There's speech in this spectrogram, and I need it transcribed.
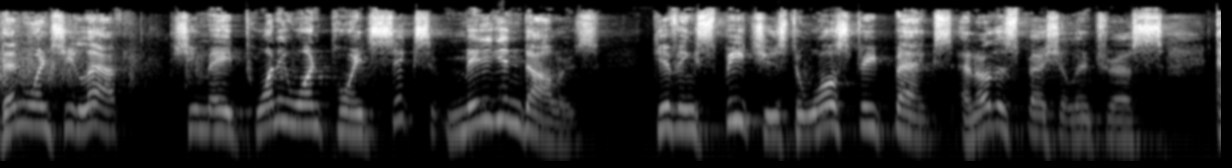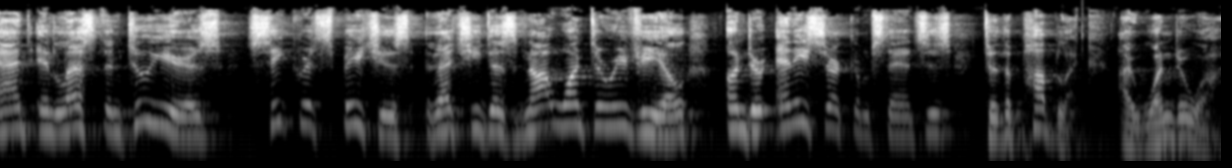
Then, when she left, she made $21.6 million giving speeches to Wall Street banks and other special interests, and in less than two years, secret speeches that she does not want to reveal under any circumstances to the public. I wonder why.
